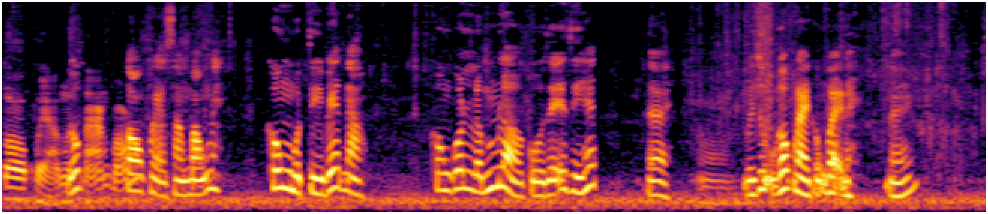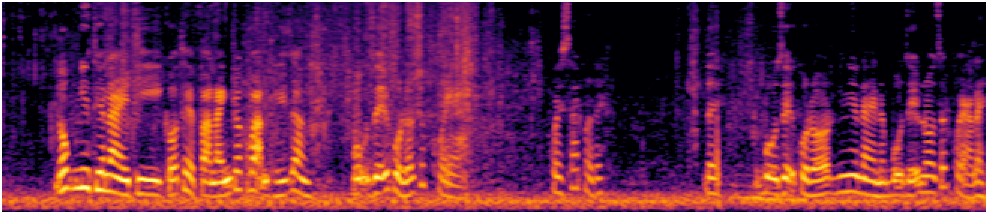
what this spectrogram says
to khỏe mà gốc sáng bóng. to khỏe sáng bóng này. Không một tì vết nào. Không có lấm lở cổ rễ gì hết. Đây. À, ví dụ gốc này cũng vậy này. Đấy gốc như thế này thì có thể phản ánh cho các bạn thấy rằng bộ rễ của nó rất khỏe. Quay sát vào đây. Đây cái bộ rễ của nó như này là bộ rễ nó rất khỏe này.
